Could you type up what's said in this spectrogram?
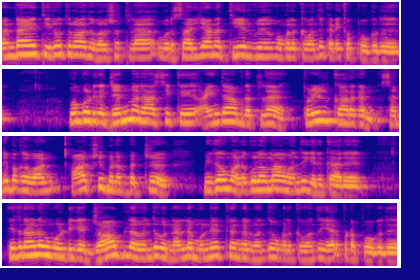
ரெண்டாயிரத்தி இருபத்தொராவது வருஷத்தில் ஒரு சரியான தீர்வு உங்களுக்கு வந்து கிடைக்க போகுது. உங்களுடைய ஜென்ம ராசிக்கு ஐந்தாம் இடத்துல தொழில்காரகன் சனி பகவான் ஆட்சி பலம் பெற்று மிகவும் அனுகூலமாக வந்து இருக்காரு. இதனால் உங்களுடைய ஜாபில் வந்து ஒரு நல்ல முன்னேற்றங்கள் வந்து உங்களுக்கு வந்து ஏற்பட போகுது.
